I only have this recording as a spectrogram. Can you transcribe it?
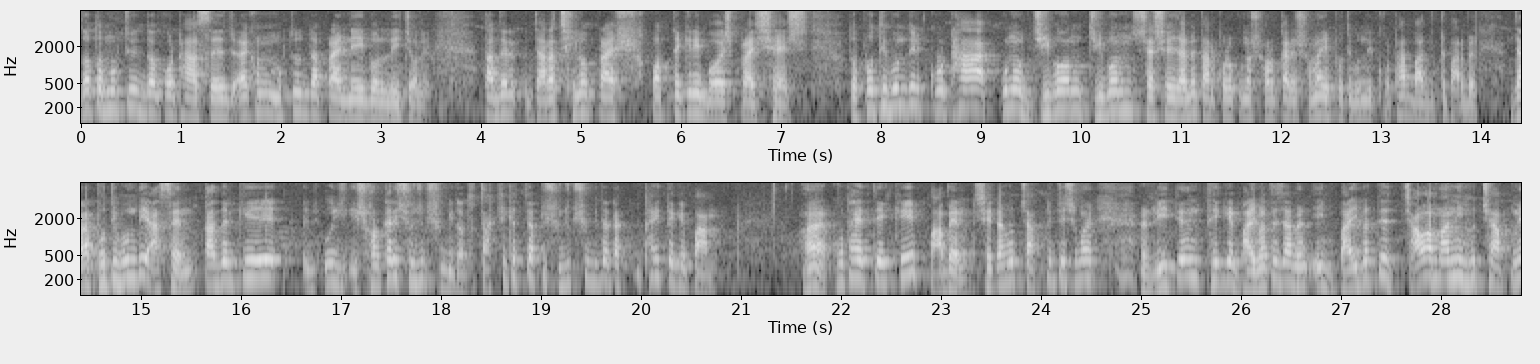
যত মুক্তিযোদ্ধা কোঠা আছে এখন মুক্তিযোদ্ধা প্রায় নেই বললেই চলে। তাদের যারা ছিল প্রায় প্রত্যেকেরই বয়স প্রায় শেষ। তো প্রতিবন্ধীর কোঠা কোনো জীবন জীবন শেষ হয়ে যাবে তারপরে কোনো সরকারের সময় এই প্রতিবন্ধী কোঠা বাদ দিতে পারবেন। যারা প্রতিবন্ধী আছেন, তাদেরকে ওই সরকারি সুযোগ সুবিধা তো চাকরি ক্ষেত্রে আপনি সুযোগ সুবিধাটা কোথায় থেকে পান? হ্যাঁ কোথায় থেকে পাবেন? সেটা হচ্ছে আপনি যে সময় রিটেন থেকে বাইবাতে যাবেন, এই বাইবাতে যাওয়া মানেই হচ্ছে আপনি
